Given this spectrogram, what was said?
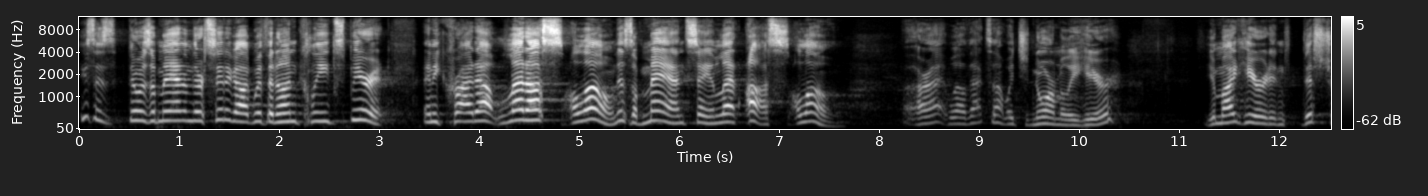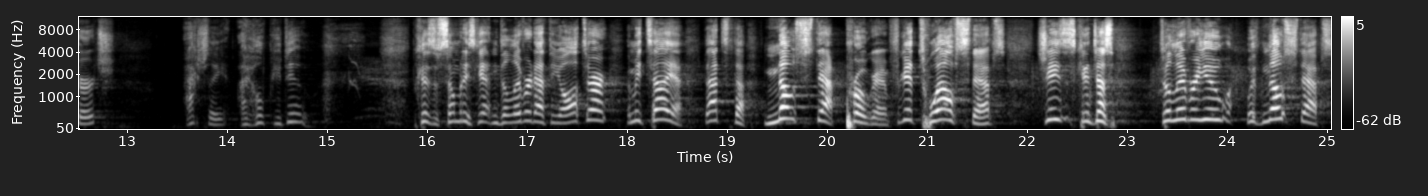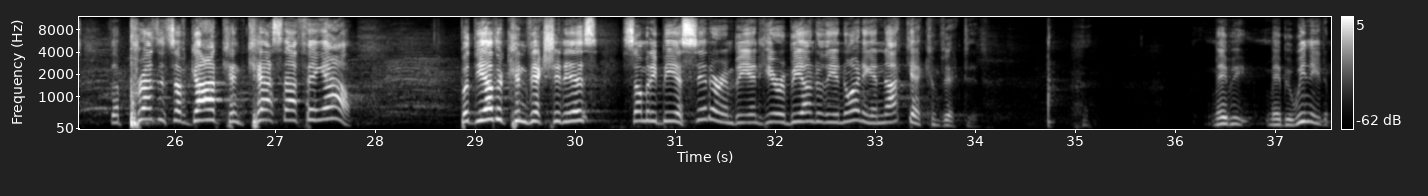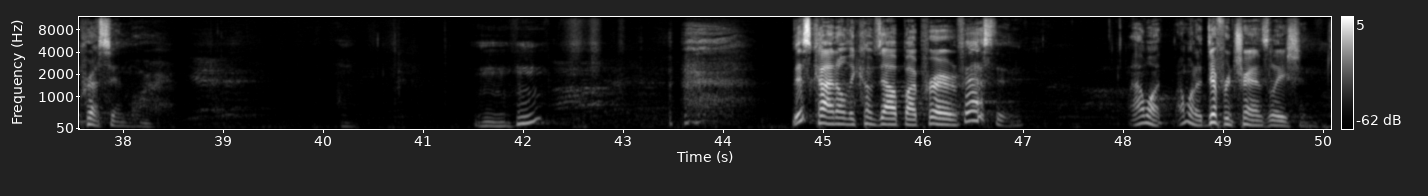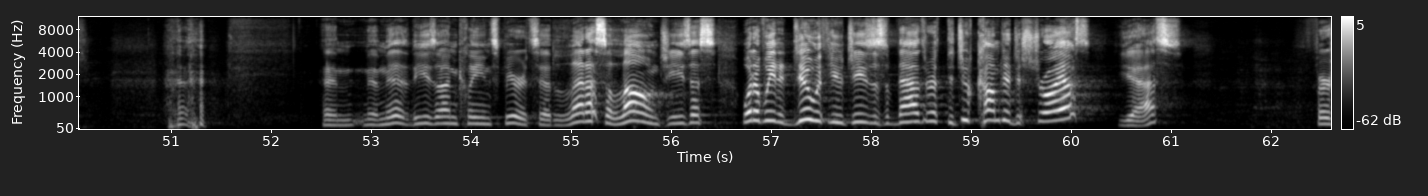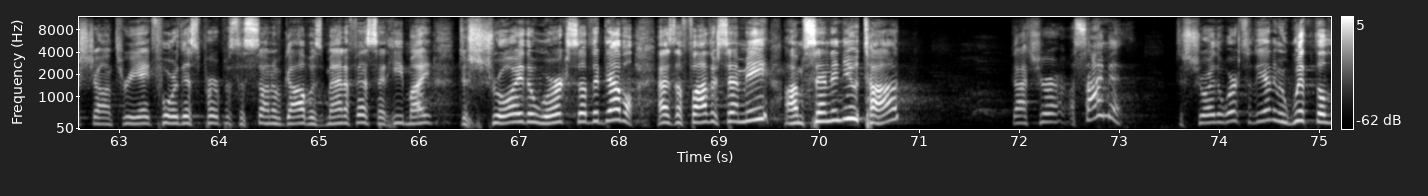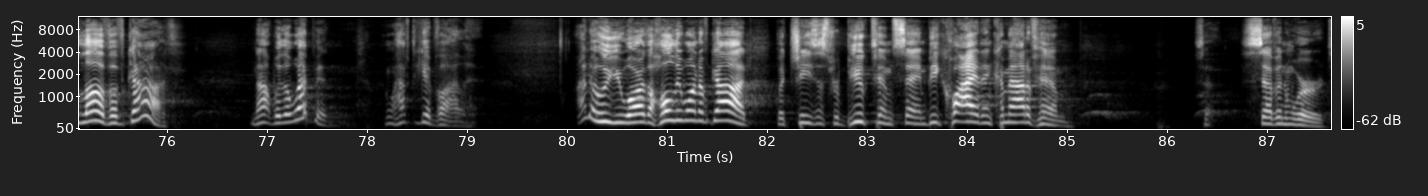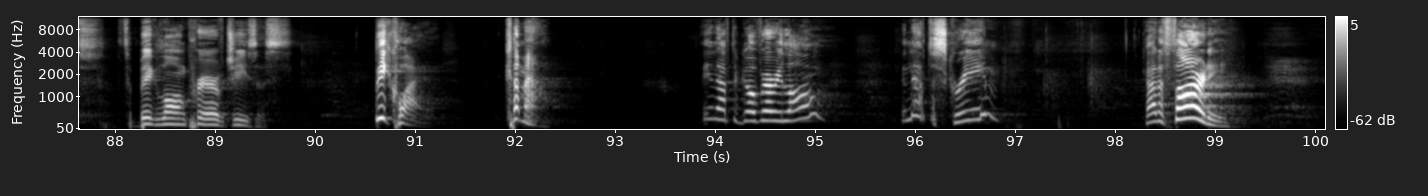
He says, There was a man in their synagogue with an unclean spirit, and he cried out, Let us alone. This is a man saying, Let us alone. All right, well, that's not what you normally hear. You might hear it in this church. Actually, I hope you do. Because if somebody's getting delivered at the altar, let me tell you, that's the no step program. Forget 12 steps. Jesus can just deliver you with no steps. The presence of God can cast that thing out. But the other conviction is somebody be a sinner and be in here and be under the anointing and not get convicted. Maybe, maybe we need to press in more. Mm-hmm. This kind only comes out by prayer and fasting. I want, I want a different translation. and these unclean spirits said, Let us alone, Jesus. What have we to do with you, Jesus of Nazareth? Did you come to destroy us? Yes. 1 John 3 8, for this purpose the Son of God was manifest that he might destroy the works of the devil. As the Father sent me, I'm sending you, Todd. That's your assignment. Destroy the works of the enemy with the love of God, not with a weapon. You don't have to get violent. I know who you are, the Holy One of God. But Jesus rebuked him, saying, Be quiet and come out of him. So, seven words. It's a big, long prayer of Jesus. Be quiet. Come out. He didn't have to go very long. Didn't have to scream. Got authority.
